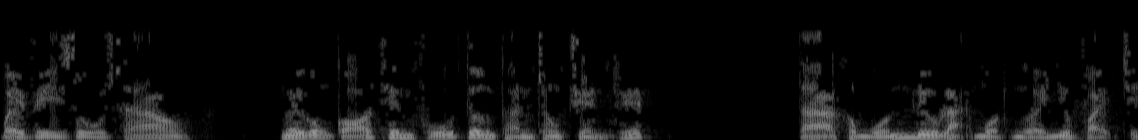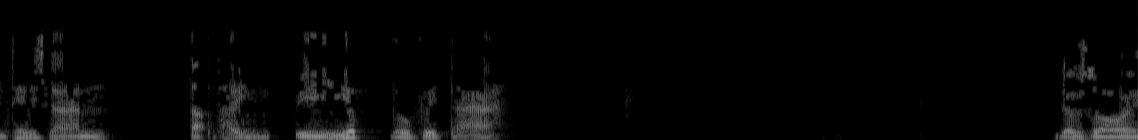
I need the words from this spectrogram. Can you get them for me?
Bởi vì dù sao, ngươi cũng có thiên phú tương thần trong truyền thuyết. Ta không muốn lưu lại một người như vậy trên thế gian, tạo thành uy hiếp đối với ta. Được rồi.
